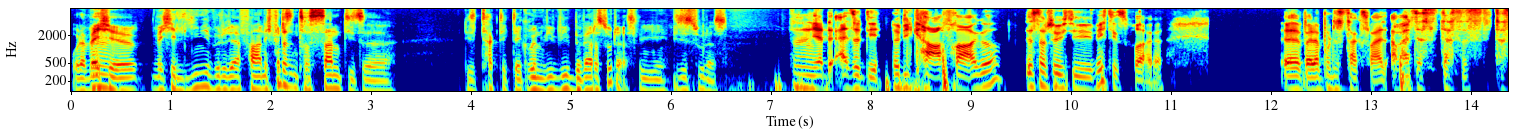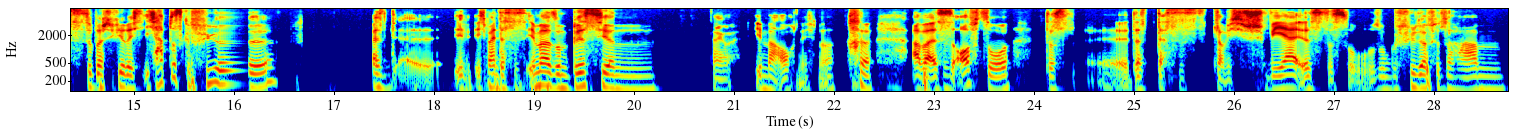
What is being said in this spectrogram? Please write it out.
oder welche, mhm. welche Linie würde der fahren. Ich finde das interessant, diese, diese Taktik der Grünen. Wie, wie bewertest du das? Wie, wie siehst du das? Hm, ja, also die, nur die K-Frage ist natürlich die wichtigste Frage äh, bei der Bundestagswahl. Aber das, das, ist, das ist super schwierig. Ich habe das Gefühl, also äh, ich meine, das ist immer so ein bisschen, naja, immer auch nicht, ne? Aber es ist oft so, dass, äh, dass, dass es, glaube ich, schwer ist, das so, so ein Gefühl dafür zu haben,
